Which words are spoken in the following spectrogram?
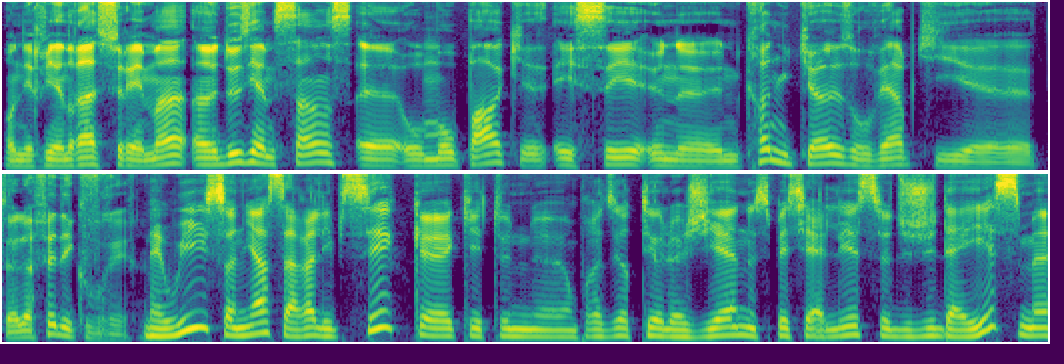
On y reviendra assurément. Un deuxième sens euh, au mot Pâques, et c'est une, chroniqueuse au verbe qui euh, te l'a fait découvrir. Mais oui, Sonia Sarah Lipsic, euh, qui est une, on pourrait dire, théologienne spécialiste du judaïsme,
